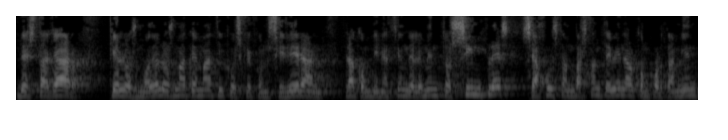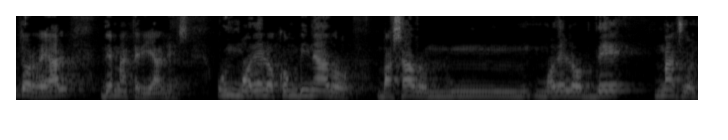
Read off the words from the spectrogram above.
destacar que los modelos matemáticos que consideran la combinación de elementos simples se ajustan bastante bien al comportamiento real de materiales. Un modelo combinado basado en un modelo de Maxwell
